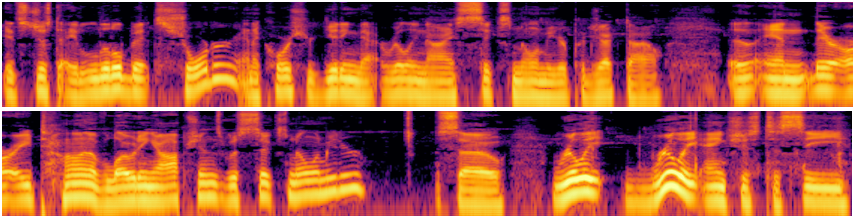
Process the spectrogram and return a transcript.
it's just a little bit shorter, and of course, you're getting that really nice 6 millimeter projectile. Uh, and there are a ton of loading options with 6 millimeter. So really, really anxious to see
